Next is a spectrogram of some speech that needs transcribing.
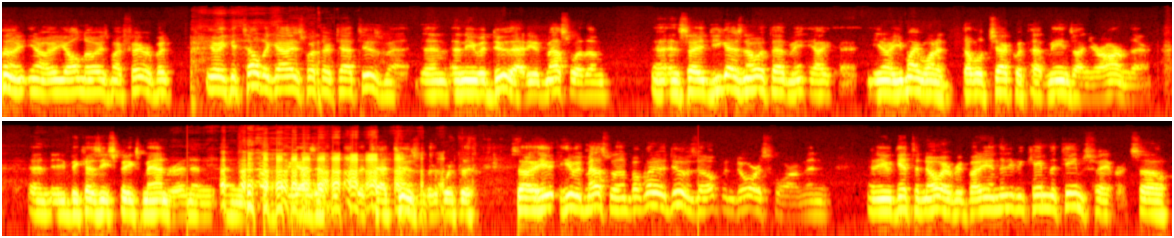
you know, you all know he's my favorite, but you know, he could tell the guys what their tattoos meant, and and he would do that. He would mess with them, and, and say, "Do you guys know what that means? You know, you might want to double check what that means on your arm there." And because he speaks Mandarin, and, and the guys have the, the tattoos with, with the, so he, he would mess with them. But what it would do is it open doors for him, and and he would get to know everybody, and then he became the team's favorite. So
